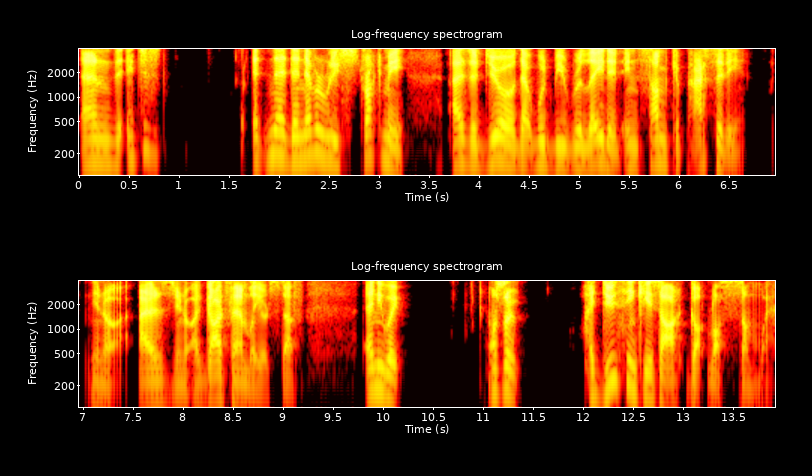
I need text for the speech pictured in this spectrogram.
and it just it they never really struck me as a duo that would be related in some capacity. You know, as you know, a god family or stuff. Anyway, also, I do think his arc got lost somewhere.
